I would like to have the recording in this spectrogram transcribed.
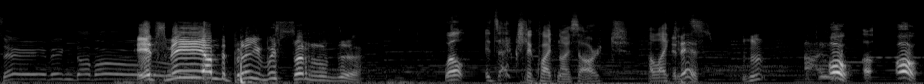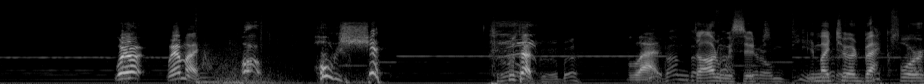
saving the world. It's me, I'm the brave wizard. Well, it's actually quite nice art. I like it. It is. hmm Oh, Uh, oh. Where, where am I? Oh, holy shit. Who's that? Vlad. Darn wizard. You might turn back for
